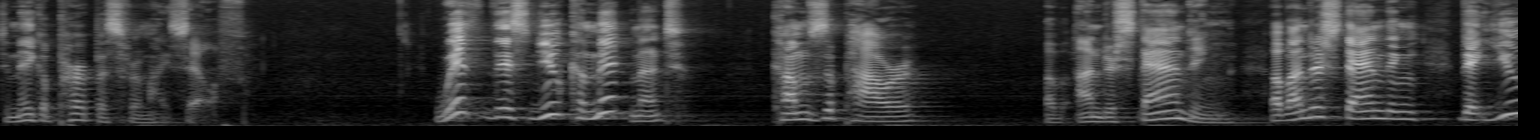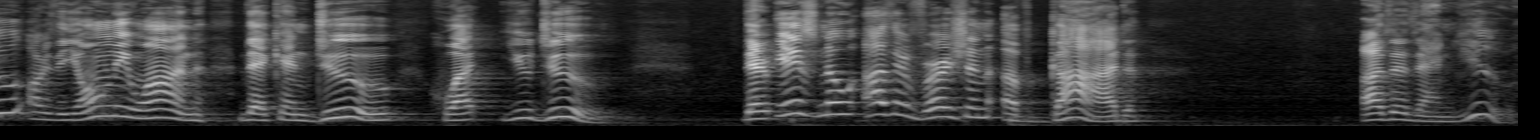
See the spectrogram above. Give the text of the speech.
to make a purpose for myself. With this new commitment comes the power of understanding, of understanding that you are the only one that can do what you do. There is no other version of God other than you,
